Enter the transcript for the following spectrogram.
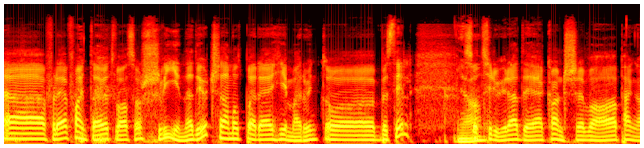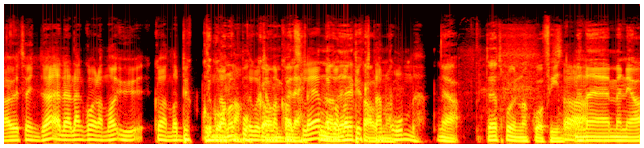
Eh, For det fant jeg ut var så svinedyrt, så jeg måtte bare hive meg rundt og bestille. Ja. Så tror jeg det kanskje var penger ut vinduet, eller den går an å, går an å booke om. Det går an om å kansellere, det går an å booke dem om. Ja, det tror jeg nok går fint. Så- Men, eh, men ja,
